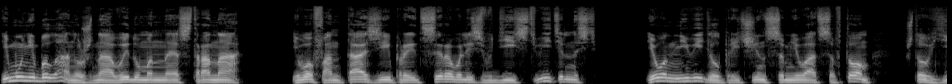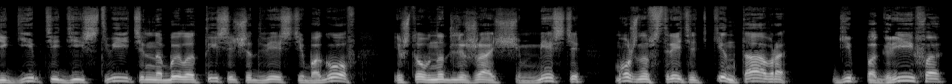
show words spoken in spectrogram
Ему не была нужна выдуманная страна, его фантазии проецировались в действительность, и он не видел причин сомневаться в том, что в Египте действительно было 1200 богов и что в надлежащем месте можно встретить кентавра, гиппогрифа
